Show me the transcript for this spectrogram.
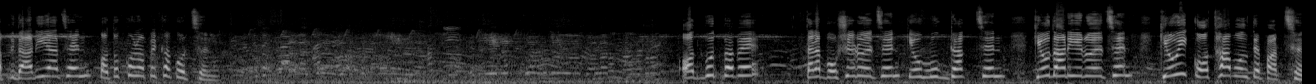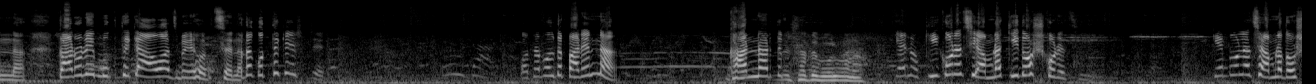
আপনি দাঁড়িয়ে আছেন কতক্ষণ অপেক্ষা করছেন? অদ্ভুতভাবে তারা বসে রয়েছেন কেউ মুখ ঢাকছেন কেউ দাঁড়িয়ে রয়েছেন কেউই কথা বলতে পারছেন না। কারোরই মুখ থেকে আওয়াজ বের হচ্ছে না। দাদা কোথেকে এসছেন? কথা বলতে পারেন না? ঘাড় নাড়তে সাথে বলব না। কেন? কি করেছি? আমরা কি দোষ করেছি? কে বলেছে আমরা দোষ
